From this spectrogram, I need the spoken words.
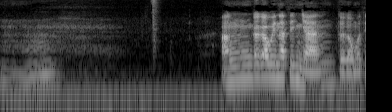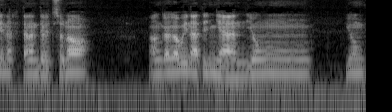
Hmm. Ang gagawin natin yan, gagamutin na kita ng diretso, no? Ang gagawin natin yan, yung yung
